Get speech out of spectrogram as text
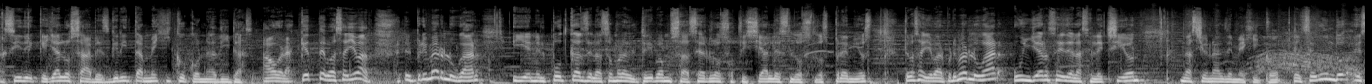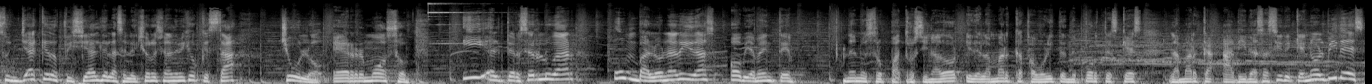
Así de que ya lo sabes, grita México con Adidas. Ahora, ¿qué te vas a llevar? El primer lugar, y en el podcast de la sombra del tri vamos a hacer los oficiales, los, los premios, te vas a llevar, primer lugar, un jersey de la selección nacional de México. El segundo es un jacket oficial de la selección nacional de México que está chulo, hermoso. Y el tercer lugar, un balón Adidas, obviamente de nuestro patrocinador y de la marca favorita en deportes que es la marca Adidas. Así de que no olvides,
